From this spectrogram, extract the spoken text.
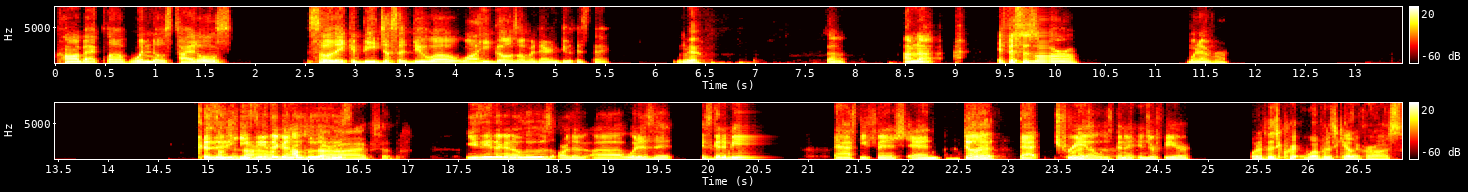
Combat Club win those titles so they could be just a duo while he goes over there and do his thing. Yeah. So I'm not if it's Cesaro, whatever. Because he's either gonna I'm lose, so- he's either gonna lose or the uh what is it? It's gonna be nasty finish and done. If, that trio if- is gonna interfere. what if it's what if it's Killer Kross?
